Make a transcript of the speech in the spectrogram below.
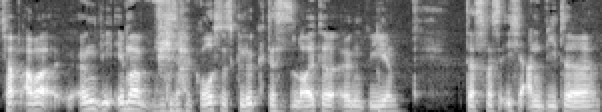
Ich habe aber irgendwie immer wieder großes Glück, dass Leute irgendwie das, was ich anbiete,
